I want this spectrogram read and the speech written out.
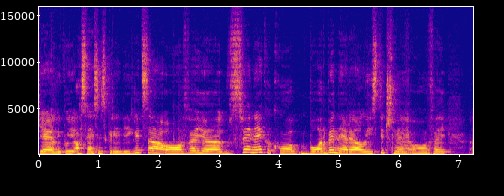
Je, likovi Assassin's Creed igrica, ove, sve nekako borbene, realistične, ove, uh,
